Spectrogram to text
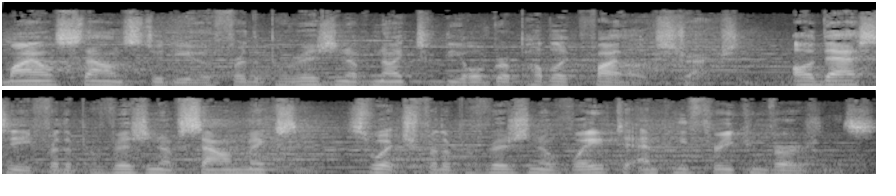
Miles Sound Studio for the provision of Knights of the Old Republic file extraction. Audacity for the provision of sound mixing. Switch for the provision of WAV to MP3 conversions.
